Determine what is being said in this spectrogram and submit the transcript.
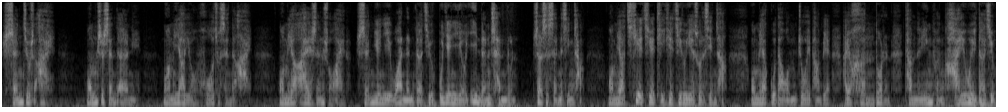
神就是爱，我们是神的儿女，我们要有活出神的爱。我们要爱神所爱的，神愿意万人得救，不愿意有一人沉沦，这是神的心肠。我们要切切体贴基督耶稣的心肠。我们要顾到我们周围旁边还有很多人，他们的灵魂还未得救，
